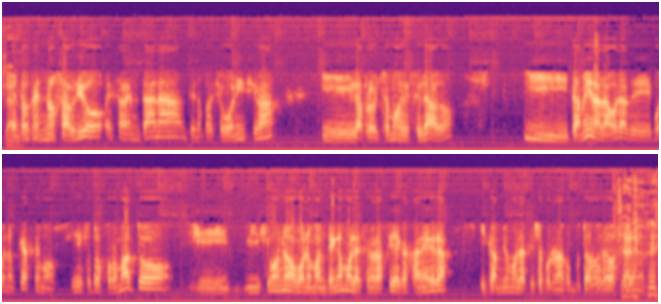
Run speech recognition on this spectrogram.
Claro. Entonces nos abrió esa ventana que nos pareció buenísima y la aprovechamos de ese lado. Y también a la hora de, bueno, ¿qué hacemos? Si es otro formato y, y dijimos, no, bueno, mantengamos la escenografía de caja negra y cambiamos la silla por una computadora. Claro.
